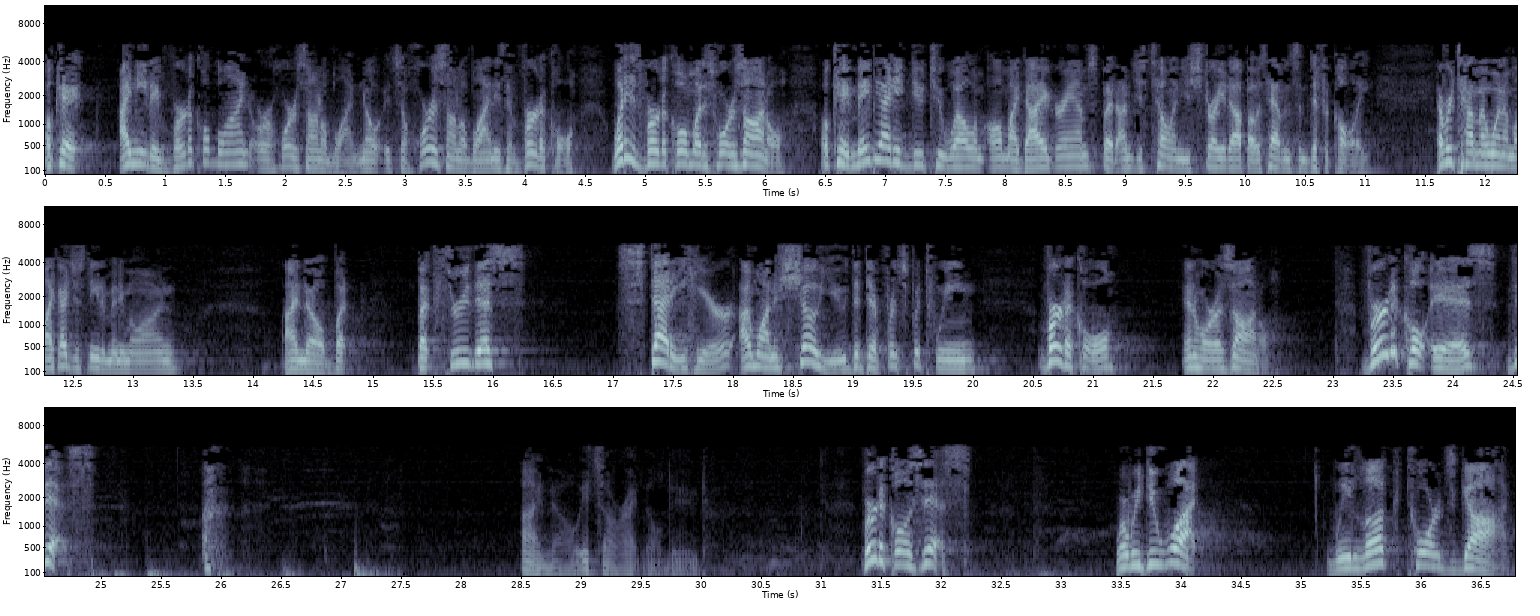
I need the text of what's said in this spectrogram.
okay, I need a vertical blind or a horizontal blind. No, it's a horizontal blind. It's a vertical. What is vertical and what is horizontal? Okay, maybe I didn't do too well on all my diagrams, but I'm just telling you straight up, I was having some difficulty. Every time I went, I'm like, I just need a mini blind. I know, but but through this study here, I want to show you the difference between vertical and horizontal. Vertical is this. I know, it's all right, little dude. Vertical is this where we do what? We look towards God.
